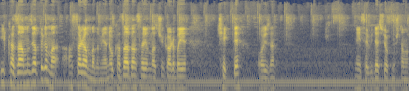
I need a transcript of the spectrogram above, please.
İlk kazamızı yaptık ama hasar almadım yani. O kazadan sayılmaz çünkü arabayı çekti. O yüzden. Neyse vites yokmuş tamam.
